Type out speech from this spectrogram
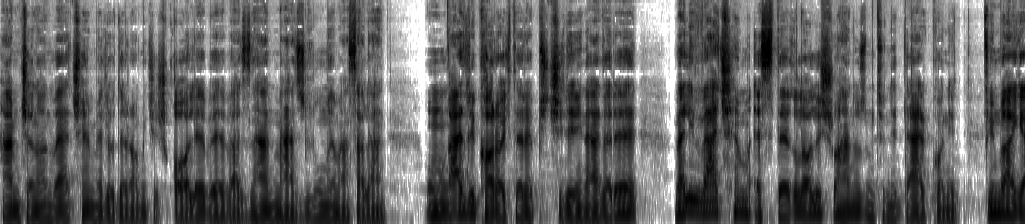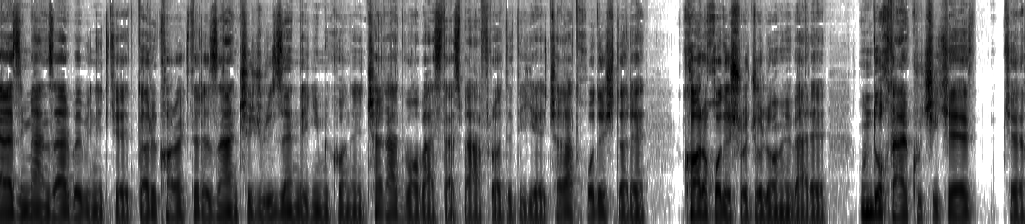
همچنان وجه ملودرامیکش قالبه و زن مظلومه مثلا. اونقدری کاراکتر پیچیده ای نداره ولی وجه استقلالش رو هنوز می‌تونید درک کنید. فیلم رو اگر از این منظر ببینید که داره کاراکتر زن چجوری زندگی می‌کنه چقدر وابسته است به افراد دیگه چقدر خودش داره کار خودش رو جلو می‌بره. اون دختر کوچیکه که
